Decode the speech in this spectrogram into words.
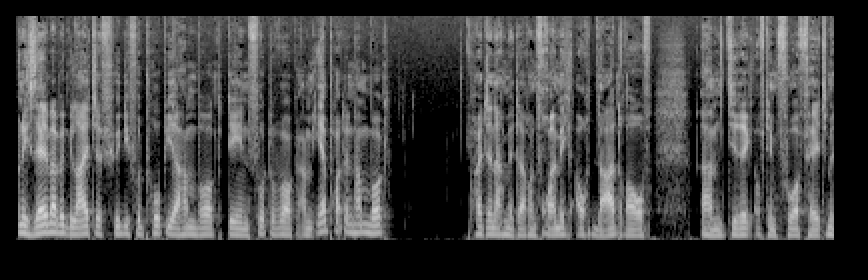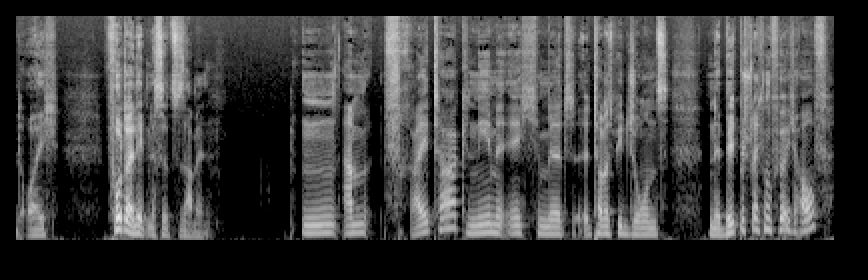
Und ich selber begleite für die Fotopia Hamburg den Fotowalk am Airport in Hamburg heute Nachmittag und freue mich auch darauf, ähm, direkt auf dem Vorfeld mit euch Fotoerlebnisse zu sammeln. Mm, am Freitag nehme ich mit Thomas B. Jones eine Bildbesprechung für euch auf.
